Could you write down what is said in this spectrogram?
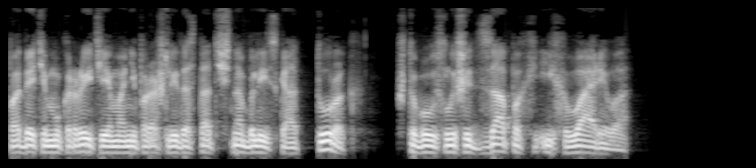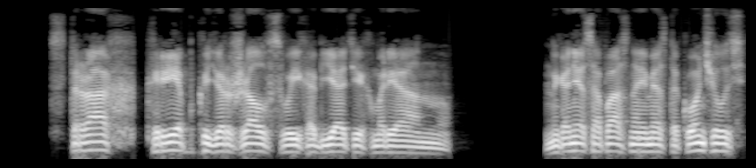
Под этим укрытием они прошли достаточно близко от турок, чтобы услышать запах их варева. Страх крепко держал в своих объятиях Марианну. Наконец опасное место кончилось,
